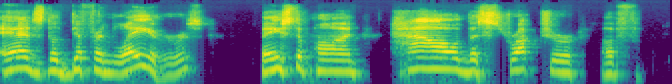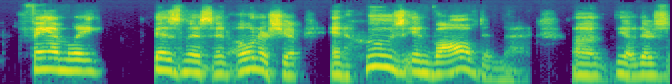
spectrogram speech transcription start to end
adds the different layers based upon how the structure of family business and ownership and who's involved in that. Uh, you know there's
